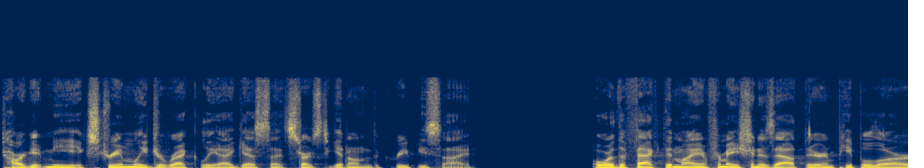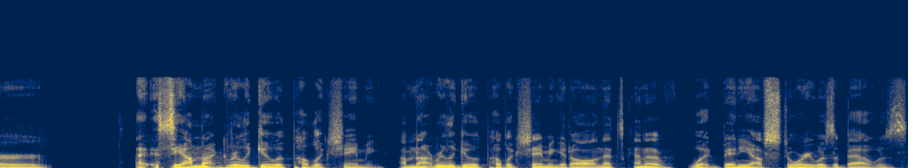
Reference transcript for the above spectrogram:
target me extremely directly. I guess that starts to get on the creepy side, or the fact that my information is out there and people are. See, I'm not really good with public shaming. I'm not really good with public shaming at all, and that's kind of what Benioff's story was about. Was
